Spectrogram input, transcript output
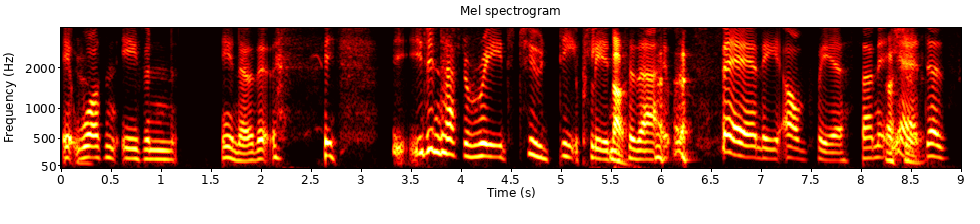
it wasn't even you know that you didn't have to read too deeply No. into that it was fairly obvious and it That's yeah it. it does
